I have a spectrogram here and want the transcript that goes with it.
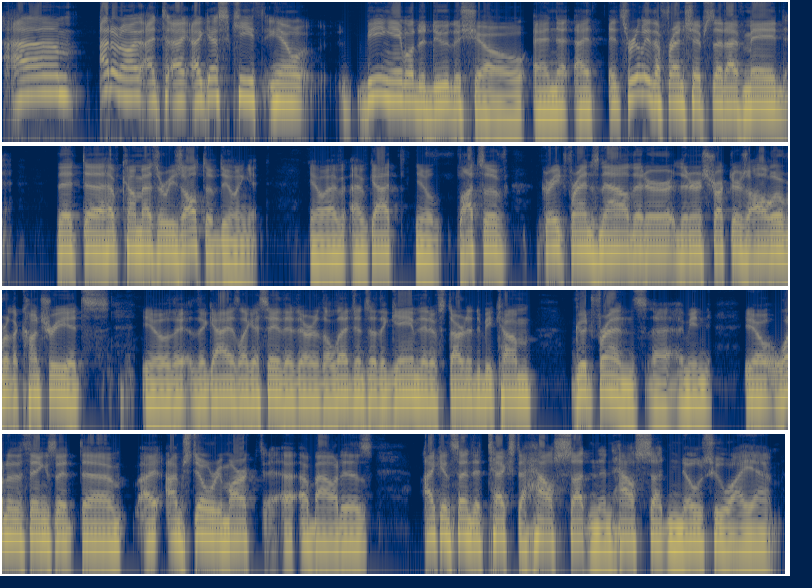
Um, I don't know. I, I, I guess Keith, you know, being able to do the show and I, it's really the friendships that I've made that uh, have come as a result of doing it. You know, I've, I've got, you know, lots of great friends now that are that are instructors all over the country. It's you know the the guys like I say that are the legends of the game that have started to become good friends. Uh, I mean, you know, one of the things that um, I, I'm still remarked uh, about is I can send a text to Hal Sutton, and Hal Sutton knows who I am,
